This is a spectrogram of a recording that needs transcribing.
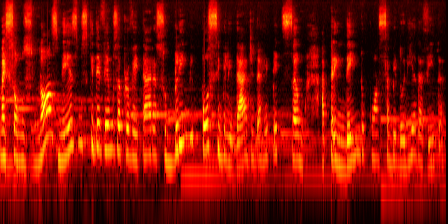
mas somos nós mesmos que devemos aproveitar a sublime possibilidade da repetição, aprendendo com a sabedoria da vida.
